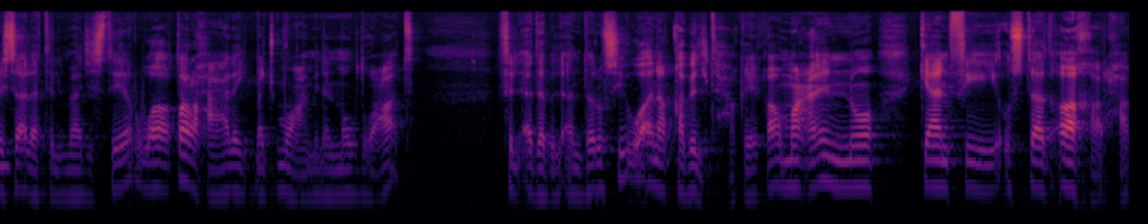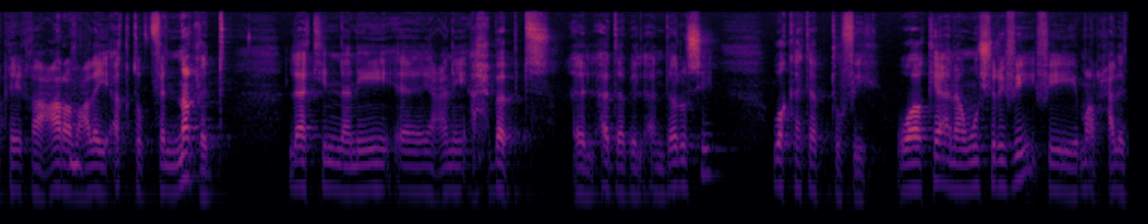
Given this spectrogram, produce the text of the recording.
رسالة الماجستير وطرح علي مجموعة من الموضوعات في الأدب الأندلسي وأنا قبلت حقيقة مع أنه كان في أستاذ آخر حقيقة عرض علي أكتب في النقد لكنني آه، يعني أحببت الأدب الأندلسي وكتبت فيه وكان مشرفي في مرحلة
